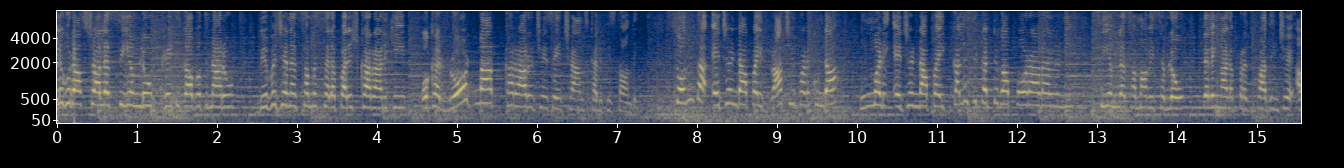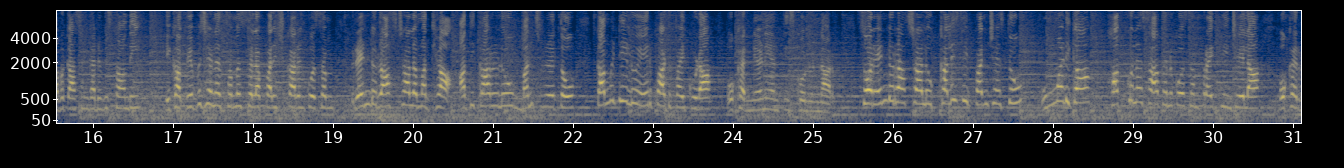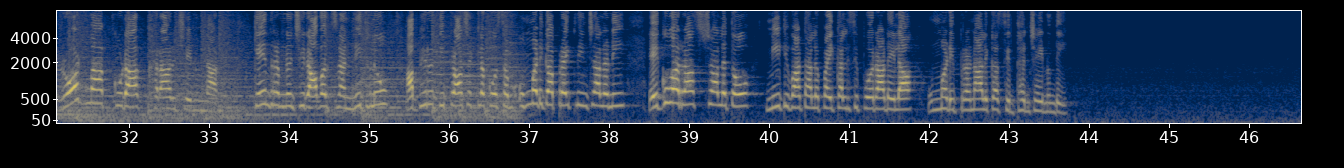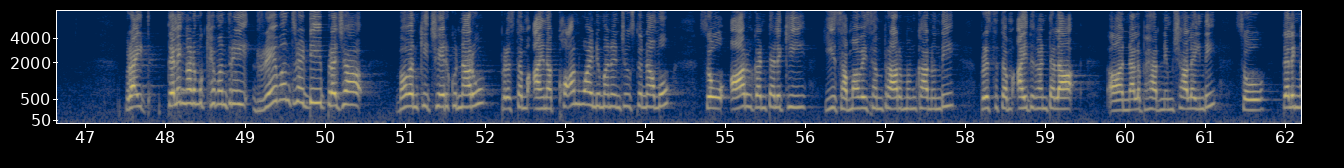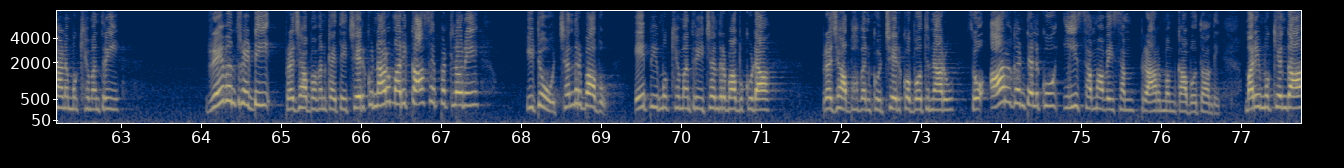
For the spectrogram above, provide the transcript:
తెలుగు రాష్ట్రాల సీఎంలు భేటీ కాబోతున్నారు. విభజన సమస్యల పరిష్కారానికి ఒక రోడ్ మ్యాప్ ఖరారు చేసే ఛాన్స్ కనిపిస్తోంది. సొంత ఎజెండాపై రాజీ పడకుండా ఉమ్మడి ఎజెండాపై కలిసికట్టుగా పోరాడాలని సీఎంల సమావేశంలో తెలంగాణ ప్రతిపాదించే అవకాశం కనిపిస్తోంది. ఇక విభజన సమస్యల పరిష్కారం కోసం రెండు రాష్ట్రాల మధ్య అధికారులు మంత్రులతో కమిటీలు ఏర్పాటుపై కూడా ఒక నిర్ణయం తీసుకోనున్నారు. సో రెండు రాష్ట్రాలు కలిసి పనిచేస్తూ ఉమ్మడిగా హక్కుల సాధన కోసం ప్రయత్నించేలా ఒక రోడ్ మ్యాప్ కూడా ఖరారు చేయనున్నారు. కేంద్రం నుంచి రావాల్సిన నిధులు అభివృద్ధి ప్రాజెక్టుల కోసం ఉమ్మడిగా ప్రయత్నించాలని ఎగువ రాష్ట్రాలతో నీటి వాటాలపై కలిసి పోరాడేలా ఉమ్మడి ప్రణాళిక సిద్ధం చేయనుంది. రైట్ తెలంగాణ ముఖ్యమంత్రి రేవంత్ రెడ్డి ప్రజా భవన్కి చేరుకున్నారు. ప్రస్తుతం ఆయన కాన్వాయ్ని మనం చూస్తున్నాము. సో ఆరు గంటలకి ఈ సమావేశం ప్రారంభం కానుంది. ప్రస్తుతం ఐదు గంటల నలభై ఆరు నిమిషాలైంది. సో తెలంగాణ ముఖ్యమంత్రి రేవంత్ రెడ్డి ప్రజాభవన్కి అయితే చేరుకున్నారు. మరి కాసేపట్లోనే ఇటు చంద్రబాబు ఏపీ ముఖ్యమంత్రి చంద్రబాబు కూడా ప్రజాభవన్కు చేరుకోబోతున్నారు. సో ఆరు గంటలకు ఈ సమావేశం ప్రారంభం కాబోతోంది. మరి ముఖ్యంగా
